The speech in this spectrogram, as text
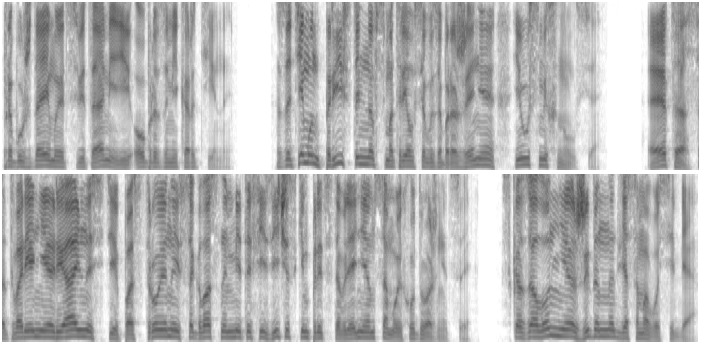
пробуждаемые цветами и образами картины. Затем он пристально всмотрелся в изображение и усмехнулся. Это сотворение реальности, построенной согласно метафизическим представлениям самой художницы, сказал он неожиданно для самого себя.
